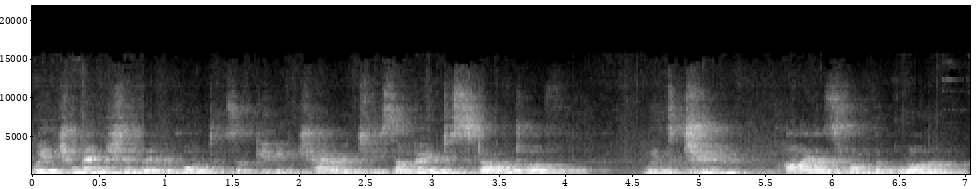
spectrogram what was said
which mention the importance of giving charity. So I'm going to start off with two ayahs from the Quran.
